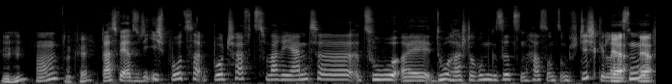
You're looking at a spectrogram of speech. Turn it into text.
Mhm. Hm? Okay. Das wäre also die Ich-Botschaftsvariante zu, ey, du hast da rumgesitzt und hast uns im Stich gelassen. Ja, ja.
